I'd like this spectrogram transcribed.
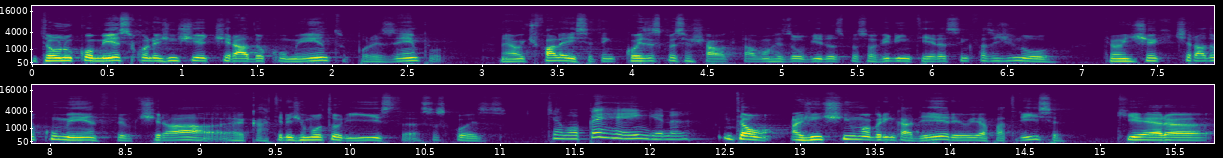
Então, no começo, quando a gente ia tirar documento, por exemplo, né, eu te falei, você tem coisas que você achava que estavam resolvidas para sua vida inteira, você tem que fazer de novo. Então, a gente tinha que tirar documento, teve que tirar é, carteira de motorista, essas coisas. Que é uma perrengue, né? Então, a gente tinha uma brincadeira, eu e a Patrícia, que era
